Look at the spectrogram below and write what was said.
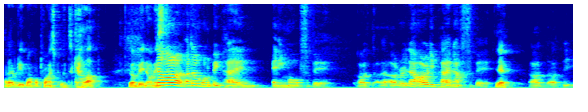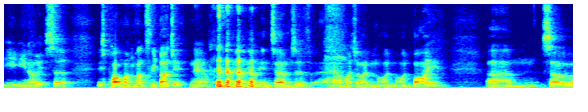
I don't really want my price point to go up. If I'm being honest. No, I don't. I don't want to be paying any more for beer. I, I, I really. I already pay enough for beer. Yeah, I, I, you, you know, it's uh, it's part of my monthly budget now in, in, terms of how much I'm I'm, I'm buying. Um, so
